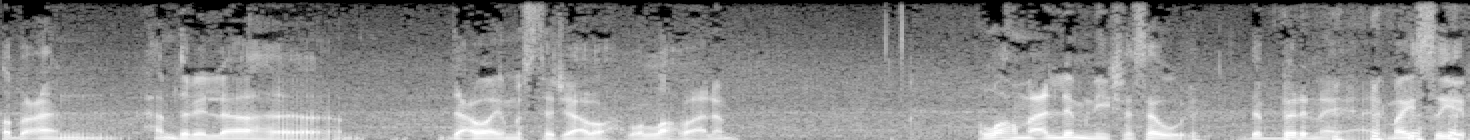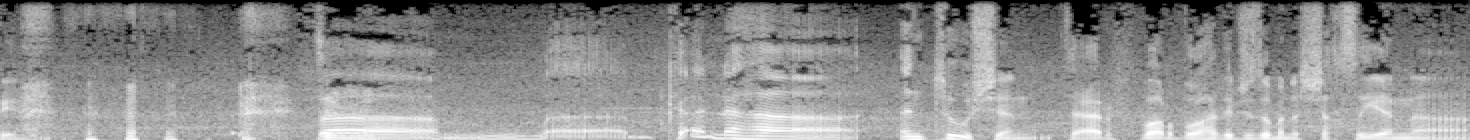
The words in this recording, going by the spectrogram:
طبعا الحمد لله دعواي مستجابة والله أعلم. اللهم علمني إيش أسوي دبرنا يعني ما يصير يعني. ف كأنها انتوشن تعرف برضو هذه جزء من الشخصية إن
